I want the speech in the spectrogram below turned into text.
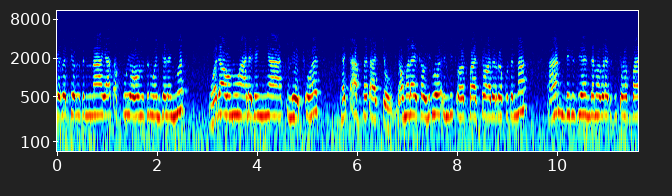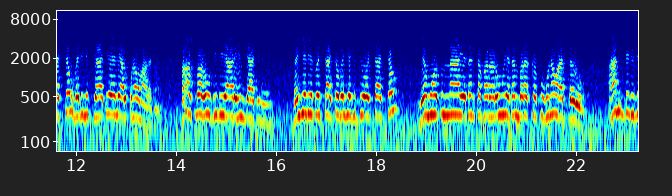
የበደሉትና ያጠፉ የሆኑትን ወንጀለኞች ወደ አሁኑ አደገኛ ጩኸት ተጫበጣቸው። ያው መላይካው ሂዶ እንዲጮህባቸው አደረግኩትና አንድ ጊዜ እንደ መብረቅ ሲጮህባቸው በድንጋጤ ሊያልቁ ነው ማለት ነው። ፈአስበሁ ፊ ዲያሪህም ጃቲሚን በየቤቶቻቸው በየግቢዎቻቸው የሞቱና የተንከፈረሩ የተንበረከኩ ሁነው አደሩ። አንድ ጊዜ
